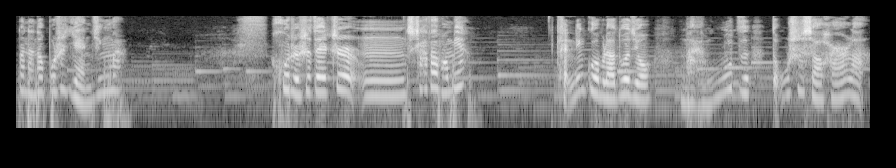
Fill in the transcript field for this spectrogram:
那难道不是眼睛吗？或者是在这儿，嗯，沙发旁边，肯定过不了多久，满屋子都是小孩了。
